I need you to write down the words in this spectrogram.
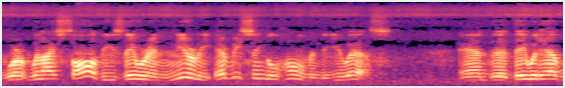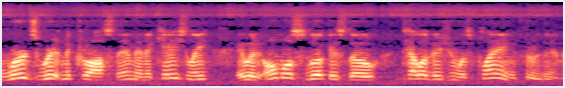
were, when I saw these, they were in nearly every single home in the U.S. And uh, they would have words written across them, and occasionally it would almost look as though television was playing through them.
